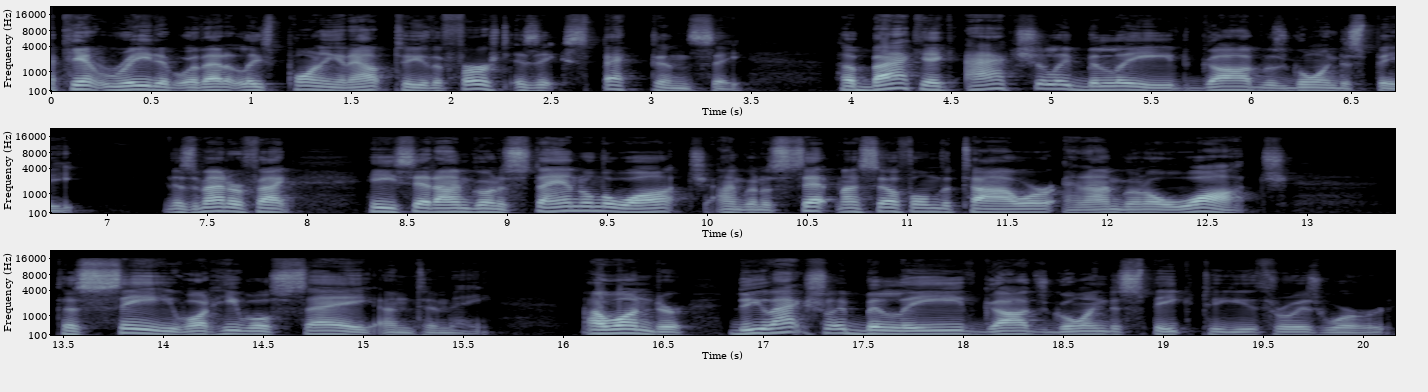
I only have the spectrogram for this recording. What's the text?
I can't read it without at least pointing it out to you. The first is expectancy. Habakkuk actually believed God was going to speak. And As a matter of fact, he said, I'm going to stand on the watch, I'm going to set myself on the tower, and I'm going to watch to see what he will say unto me. I wonder, do you actually believe God's going to speak to you through His Word?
